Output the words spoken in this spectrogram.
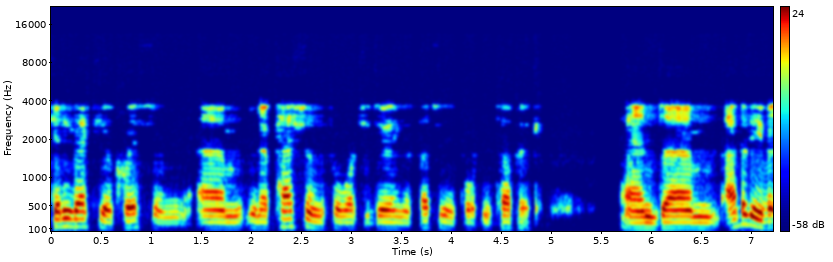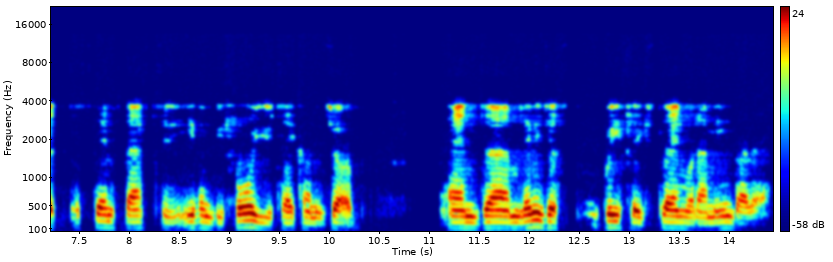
getting back to your question, um, you know, passion for what you're doing is such an important topic. And um, I believe it, it stems back to even before you take on a job. And um, let me just briefly explain what I mean by that.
